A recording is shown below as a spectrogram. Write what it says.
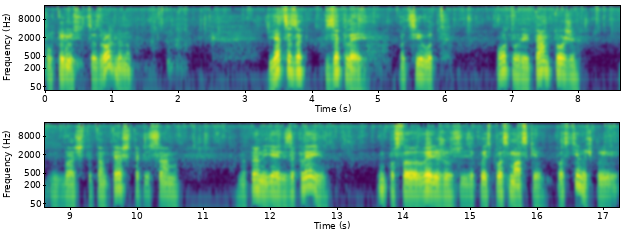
повторюсь, це зроблено. Я це заклею. Оці от отвори і там теж. Бачите, там теж так само. Напевно, я їх заклею. Ну, просто виріжу з якоїсь пластмаски пластиночку і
